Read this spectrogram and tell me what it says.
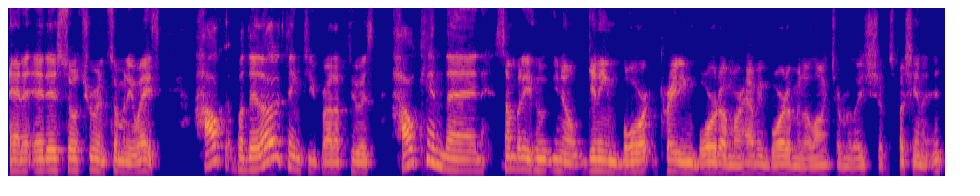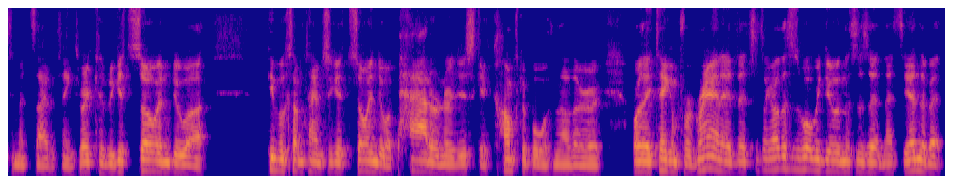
and it, it is so true in so many ways. How, but the other thing you brought up too is how can then somebody who, you know, getting bored, creating boredom or having boredom in a long term relationship, especially on the intimate side of things, right? Because we get so into a, people sometimes get so into a pattern or just get comfortable with another, or they take them for granted. That's just like, oh, this is what we do and this is it. And that's the end of it.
